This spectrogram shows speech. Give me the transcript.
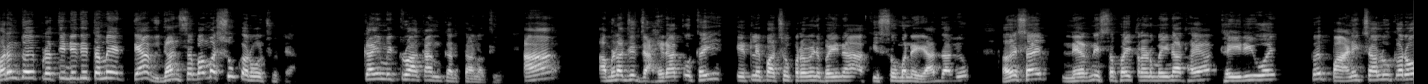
પરંતુ એ પ્રતિનિધિ તમે ત્યાં વિધાનસભામાં શું કરો છો ત્યાં? કઈ મિત્રો આ કામ કરતા નથી. આ હમણાં જે જાહેરાતો થઈ, એટલે પાછો પ્રવીણભાઈના આ કિસ્સો મને યાદ આવ્યો. હવે સાહેબ, નેરની સફાઈ ત્રણ મહિના થયા, થઈ રહી હોય, તો એ પાણી ચાલુ કરો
